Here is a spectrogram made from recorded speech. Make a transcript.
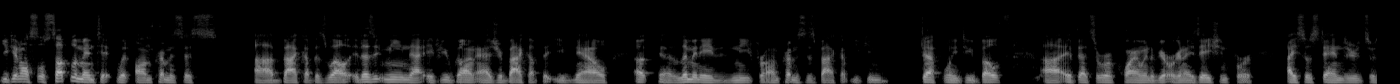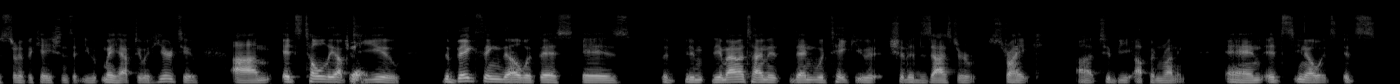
You can also supplement it with on-premises uh, backup as well. It doesn't mean that if you've gone Azure backup that you've now uh, eliminated the need for on-premises backup. You can definitely do both uh, if that's a requirement of your organization for ISO standards or certifications that you may have to adhere to. Um, it's totally up to you. The big thing though with this is the, the, the, amount of time it then would take you should a disaster strike uh, to be up and running. And it's, you know, it's, it's,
